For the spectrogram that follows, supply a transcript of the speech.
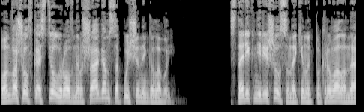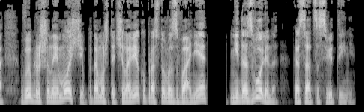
Он вошел в костел ровным шагом с опущенной головой. Старик не решился накинуть покрывало на выброшенные мощи, потому что человеку простого звания не дозволено касаться святыни.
